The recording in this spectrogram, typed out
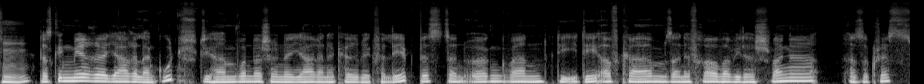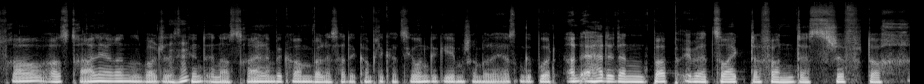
Hm. Das ging mehrere Jahre lang gut. Die haben wunderschöne Jahre in der Karibik verlebt, bis dann irgendwann die Idee aufkam, seine Frau war wieder schwanger. Also Chris' Frau, Australierin, wollte das Mhm. Kind in Australien bekommen, weil es hatte Komplikationen gegeben, schon bei der ersten Geburt. Und er hatte dann Bob überzeugt davon, das Schiff doch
